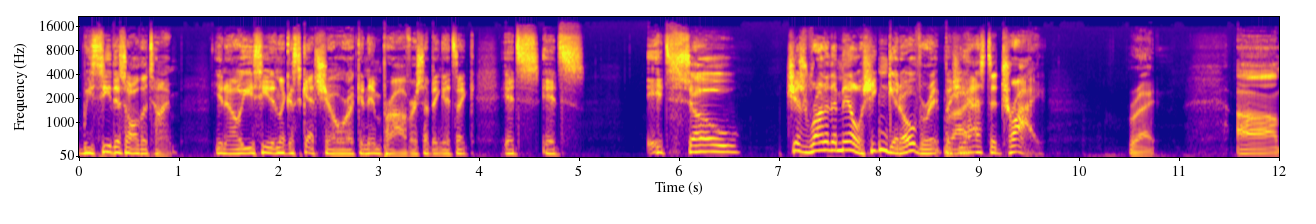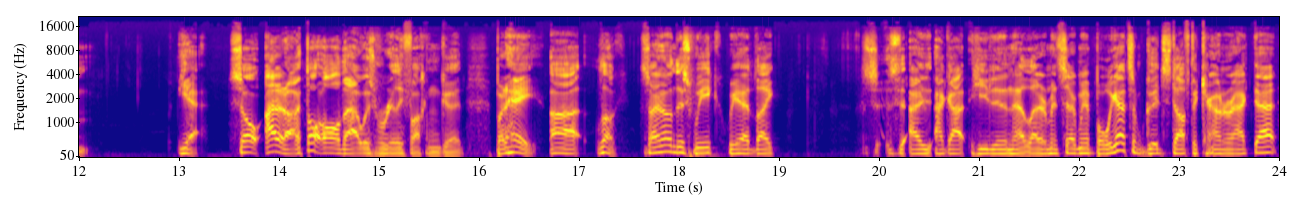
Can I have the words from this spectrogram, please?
We see this all the time. You know, you see it in like a sketch show or like an improv or something. It's like it's it's it's so just run of the mill. She can get over it, but she has to try. Right. Um yeah. So I don't know. I thought all that was really fucking good. But hey, uh look, so I know this week we had like I, I got heated in that Letterman segment, but we got some good stuff to counteract that.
